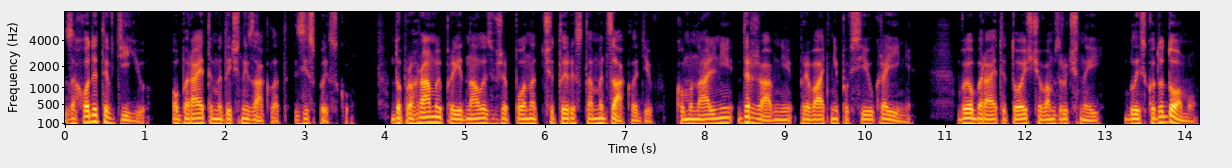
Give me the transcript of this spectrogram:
Заходите в дію, обираєте медичний заклад зі списку. До програми приєдналось вже понад 400 медзакладів – комунальні, державні, приватні по всій Україні. Ви обираєте той, що вам зручний, близько додому,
